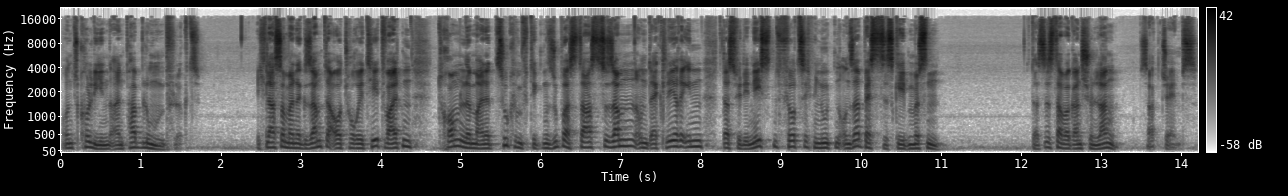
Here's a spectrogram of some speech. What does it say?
und Colleen ein paar Blumen pflückt. Ich lasse meine gesamte Autorität walten, trommle meine zukünftigen Superstars zusammen und erkläre ihnen, dass wir die nächsten 40 Minuten unser Bestes geben müssen. Das ist aber ganz schön lang, sagt James.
